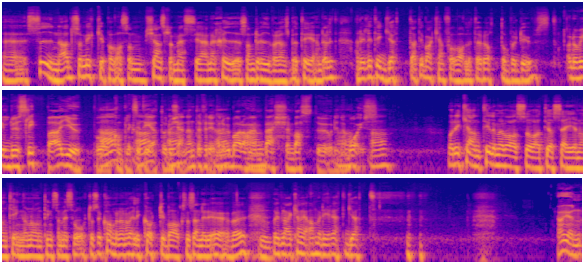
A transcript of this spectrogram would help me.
eh, synad så mycket på vad som känslomässiga energier som driver ens beteende. Ja, det är lite gött att det bara kan få vara lite rått och burdust. Och då vill du slippa djup och ja, komplexitet ja, och du känner inte för det utan du vill bara ha en bärs, en bastu och dina boys. Och det kan till och med vara så att jag säger någonting om någonting som är svårt och så kommer den väldigt kort tillbaka och sen är det över. Mm. Och ibland kan jag, ja men det är rätt gött. jag har ju en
